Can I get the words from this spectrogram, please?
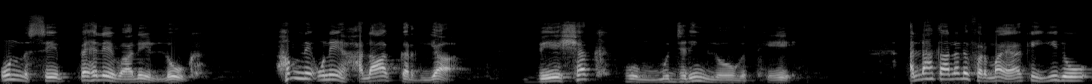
ان سے پہلے والے لوگ۔ ہم نے انہیں ہلاک کر دیا۔ بے شک وہ مجرم لوگ تھے۔ اللہ تعالیٰ نے فرمایا کہ یہ جو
